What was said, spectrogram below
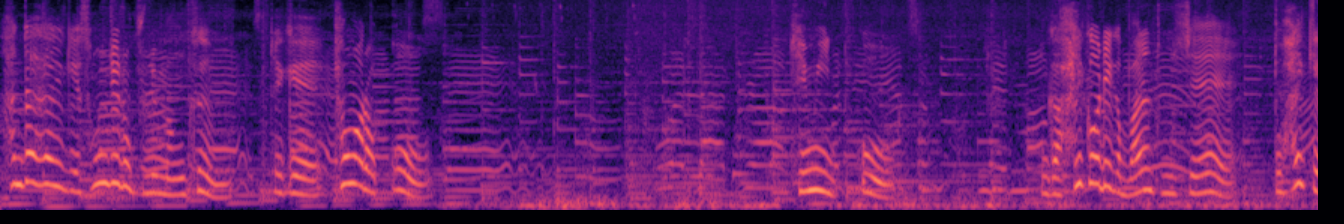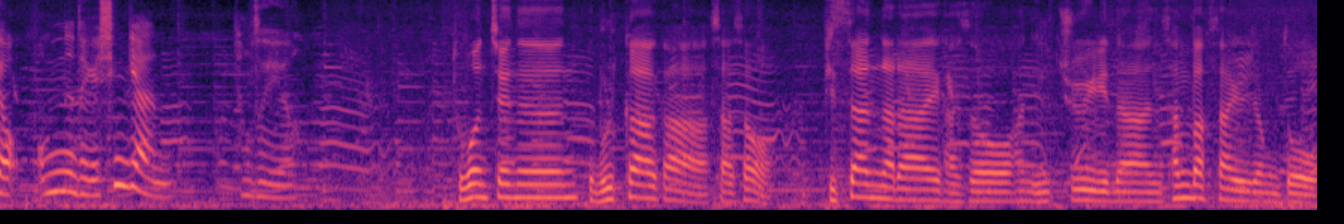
한달 살기의 성지로 불릴 만큼 되게 평화롭고 재미있고 그러니까 할 거리가 많은 동시에 또 할 게 없는 되게 신기한 장소예요. 두 번째는 물가가 싸서 비싼 나라에 가서 한 일주일이나 한 3박 4일 정도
